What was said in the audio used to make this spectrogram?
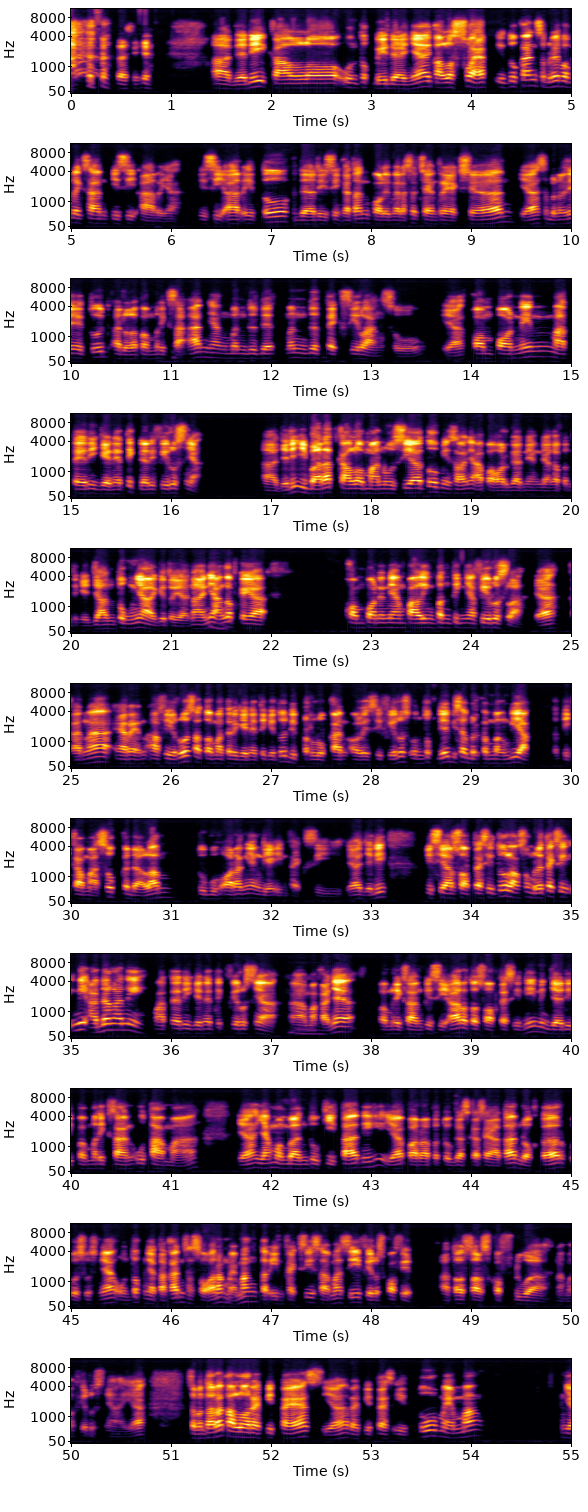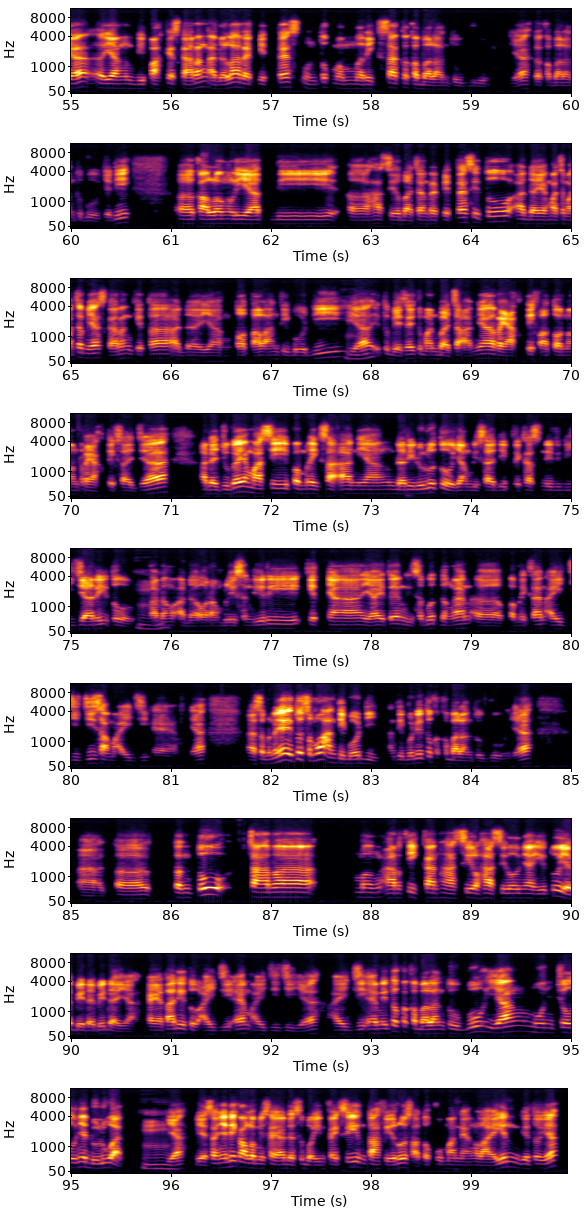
uh, jadi kalau untuk bedanya, kalau swab itu kan sebenarnya pemeriksaan PCR ya. PCR itu dari singkatan polymerase chain reaction ya. Sebenarnya itu adalah pemeriksaan yang mendeteksi langsung ya komponen materi genetik dari virusnya. Nah, jadi ibarat kalau manusia tuh misalnya apa organ yang dianggap pentingnya jantungnya gitu ya. Nah ini hmm. anggap kayak komponen yang paling pentingnya virus lah ya. Karena RNA virus atau materi genetik itu diperlukan oleh si virus untuk dia bisa berkembang biak ketika masuk ke dalam tubuh orang yang dia infeksi ya. Jadi PCR swab test itu langsung mendeteksi ini ada nggak nih materi genetik virusnya? Nah hmm. makanya pemeriksaan PCR atau swab test ini menjadi pemeriksaan utama ya yang membantu kita nih ya para petugas kesehatan dokter khususnya untuk menyatakan seseorang memang terinfeksi sama si virus COVID atau SARS-CoV-2 nama virusnya ya. Sementara kalau rapid test ya rapid test itu memang ya yang dipakai sekarang adalah rapid test untuk memeriksa kekebalan tubuh ya kekebalan tubuh. Jadi e, kalau ngelihat di e, hasil bacaan rapid test itu ada yang macam-macam ya. Sekarang kita ada yang total antibody hmm. ya itu biasanya cuma bacaannya reaktif atau non reaktif saja. Ada juga yang masih pemeriksaan yang dari dulu tuh yang bisa diperiksa sendiri di jari itu hmm. kadang ada orang beli sendiri kitnya ya itu yang disebut dengan e, pemeriksaan IgG sama IgM ya. Nah sebenarnya itu semua antibody. Antibody itu kekebalan tubuh ya. Nah, e, tentu cara mengartikan hasil-hasilnya itu ya beda-beda ya. Kayak tadi tuh IgM, IgG ya. IgM itu kekebalan tubuh yang munculnya duluan hmm. ya. Biasanya nih kalau misalnya ada sebuah infeksi entah virus atau kuman yang lain gitu ya.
